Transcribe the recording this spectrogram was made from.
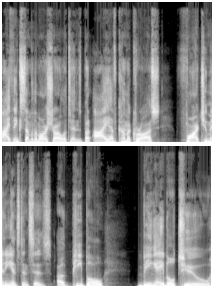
I think some of them are charlatans, but I have come across far too many instances of people being able to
